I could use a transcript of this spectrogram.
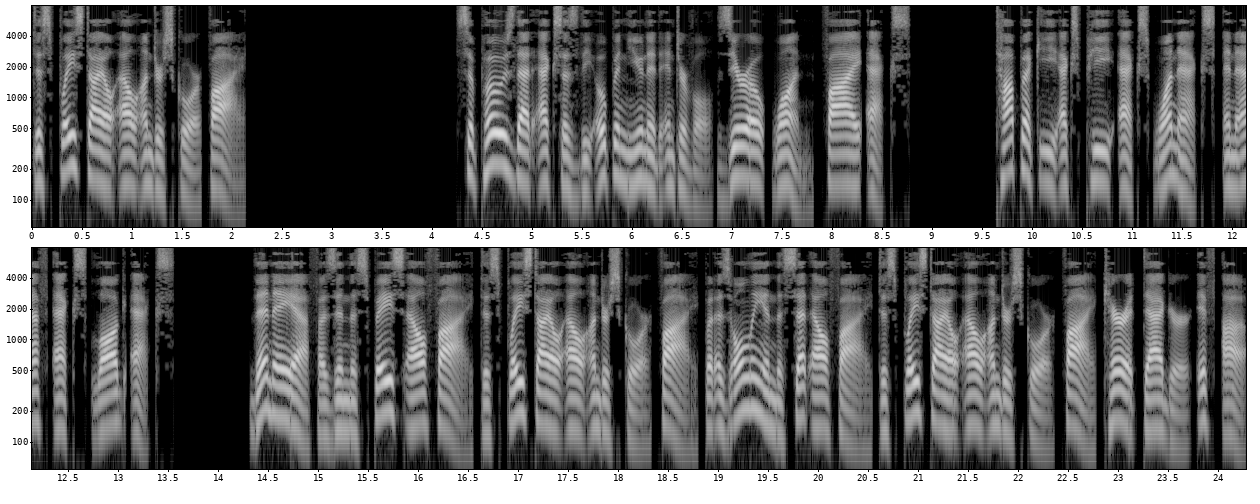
display style L underscore phi Suppose that x is the open unit interval 0, 1, phi x. Topic exp x 1x and f x log x. Then AF is in the space L phi display style L underscore phi, but is only in the set L phi display style L underscore phi caret dagger if a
